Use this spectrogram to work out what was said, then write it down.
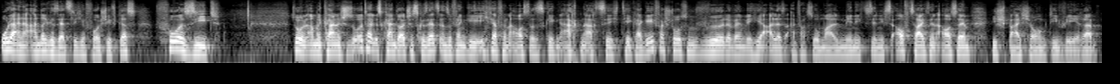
oder eine andere gesetzliche Vorschrift das vorsieht. So, ein amerikanisches Urteil ist kein deutsches Gesetz. Insofern gehe ich davon aus, dass es gegen 88 TKG verstoßen würde, wenn wir hier alles einfach so mal mir nichts, nichts aufzeichnen. Außerdem die Speicherung, die wäre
